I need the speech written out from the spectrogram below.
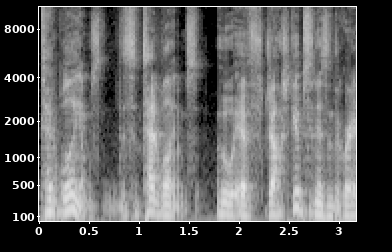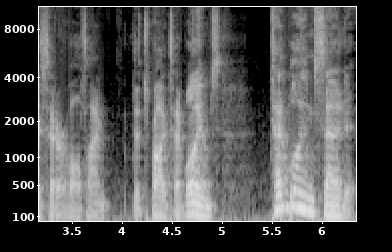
Ted Williams. This is Ted Williams, who, if Josh Gibson isn't the greatest hitter of all time, it's probably Ted Williams. Ted Williams said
